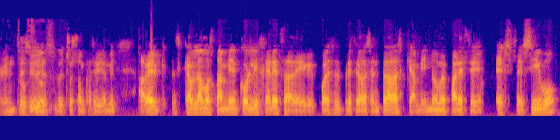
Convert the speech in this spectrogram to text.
Entonces... de hecho son casi 10.000. A ver, es que hablamos también con ligereza de cuál es el precio de las entradas, que a mí no me parece excesivo,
